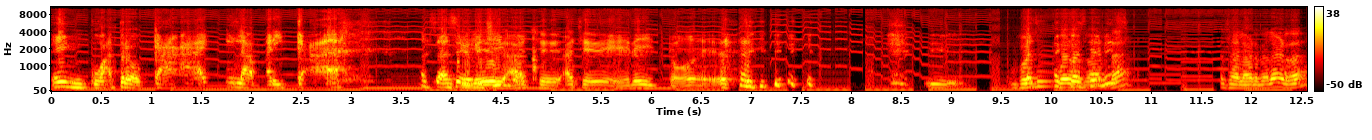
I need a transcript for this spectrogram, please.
en 4K y la maricada. O sea, se ve chimba. HDR y todo. Y, Las la actuaciones. verdad, o sea, la verdad, la verdad,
